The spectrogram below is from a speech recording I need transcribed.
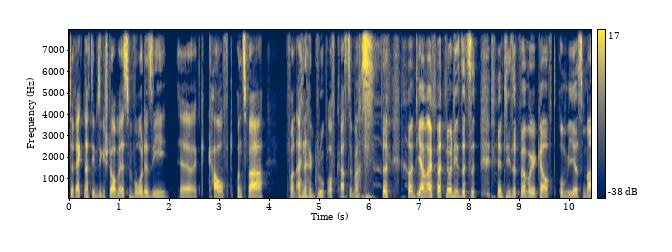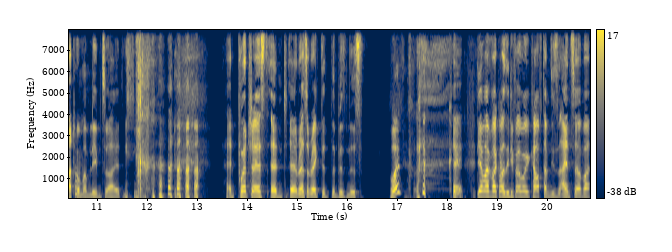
direkt nachdem sie gestorben ist, wurde sie äh, gekauft und zwar von einer Group of Customers. und die haben einfach nur diese, diese Firma gekauft, um ihr Smart Home am Leben zu halten. Had purchased and uh, resurrected the business. What? okay. Die haben einfach quasi die Firma gekauft, haben diesen einen Server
